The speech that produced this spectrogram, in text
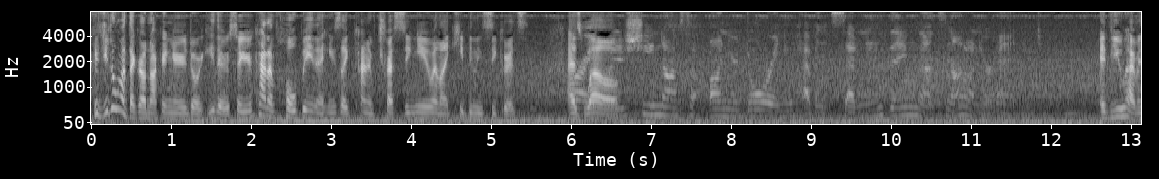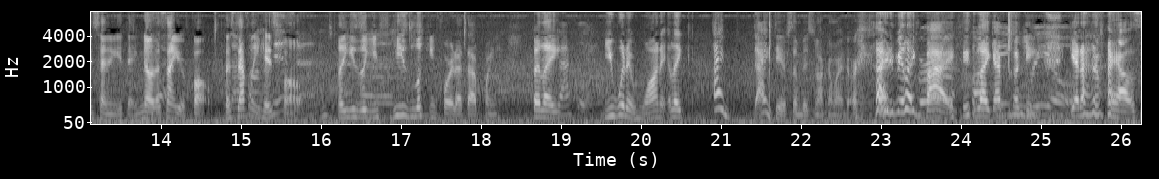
because you don't want that girl knocking on your door either. So you're kind of hoping that he's like kind of trusting you and like keeping these secrets as Alright, well. But if she knocks on your door and you haven't said anything, that's not on your end. If you haven't said anything, no, that's not your fault. That's, That's definitely his, his fault. end, Like he's looking, he's looking for it at that point. But like, exactly. you wouldn't want it. Like I, I dare some bitch knock on my door. I'd be like, For bye. like I'm fucking cooking. real. Get out of my house.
